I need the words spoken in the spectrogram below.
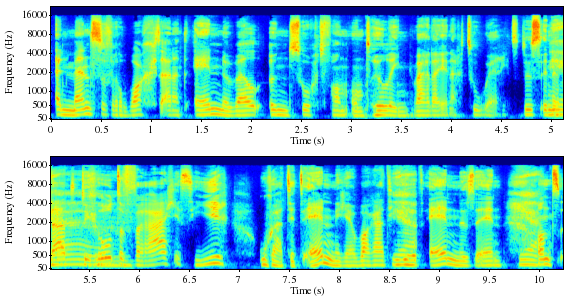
En mensen verwachten aan het einde wel een soort van onthulling waar dat je naartoe werkt. Dus inderdaad, Ja. de grote vraag is hier, hoe gaat dit eindigen? Wat gaat hier Ja. het einde zijn? Ja. Want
